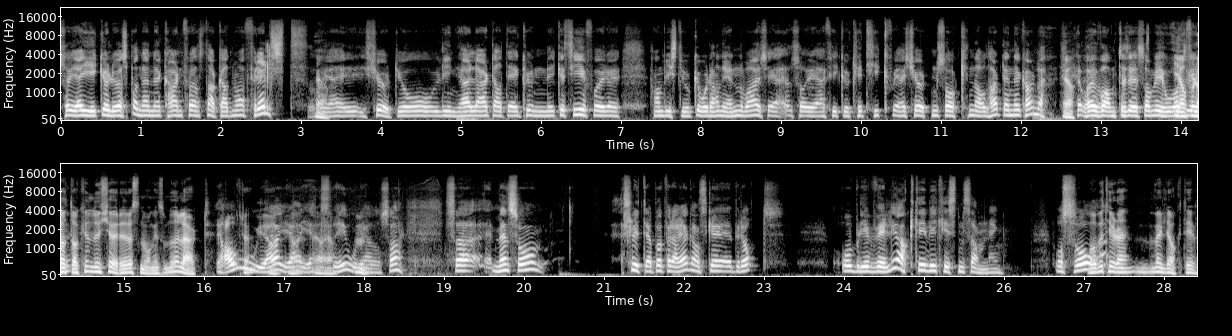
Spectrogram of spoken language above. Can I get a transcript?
Så jeg gikk jo løs på denne karen, for han snakka at han var frelst. Og Ja. jeg kjørte jo linja jeg lærte at jeg kunne ikke si, for eh, han visste jo ikke hvordan enden var. Så jeg, så jeg fikk jo kritikk, for jeg kjørte den så knallhardt, denne karen. da. Ja. Jeg var jo vant til det som Jehovas Ja, for da, da kunne du kjøre resonnementet som du hadde lært. Ja, oh, ja, Ja, yes, det gjorde Mm. jeg også. Så, men så sluttet jeg på Freia ganske brått, og blir veldig aktiv i kristen sammenheng. Og så Hva betyr det? Veldig aktiv.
